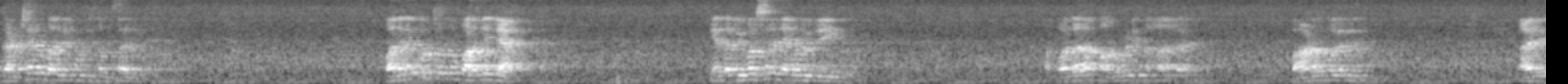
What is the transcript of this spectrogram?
ഒരക്ഷരം അതിനെക്കുറിച്ച് സംസാരിക്കില്ല. അപ്പൊ അതിനെക്കുറിച്ചൊന്നും പറഞ്ഞില്ല എന്ന വിമർശനം ഞങ്ങൾ ഉന്നയിക്കുന്നു. അപ്പൊ അതാ മറുപടി നല്ല ബാണം പോലെ. ആര്?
